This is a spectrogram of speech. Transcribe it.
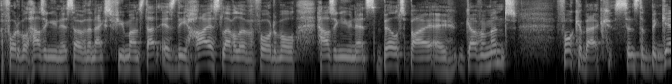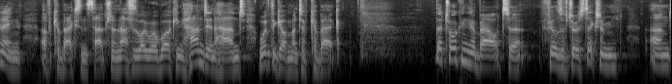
affordable housing units over the next few months. That is the highest level of affordable housing units built by a government for Quebec since the beginning of Quebec's inception. That is why we're working hand in hand with the government of Quebec. They're talking about uh, fields of jurisdiction and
